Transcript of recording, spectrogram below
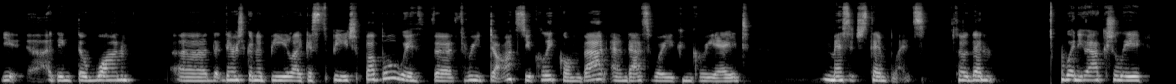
You, I think the one uh, that there's going to be like a speech bubble with uh, three dots. You click on that, and that's where you can create message templates. So then, when you actually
